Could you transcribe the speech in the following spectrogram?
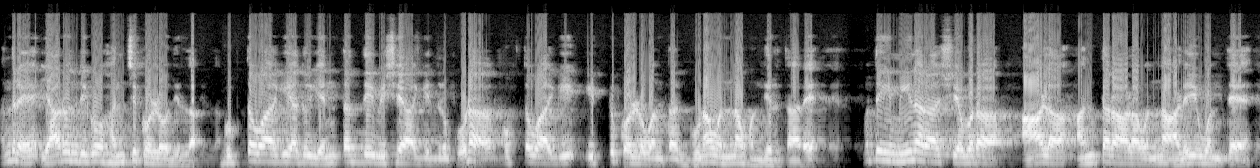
ಅಂದ್ರೆ ಯಾರೊಂದಿಗೂ ಹಂಚಿಕೊಳ್ಳೋದಿಲ್ಲ. ಗುಪ್ತವಾಗಿ ಅದು ಎಂತದ್ದೇ ವಿಷಯ ಆಗಿದ್ರು ಕೂಡ ಗುಪ್ತವಾಗಿ ಇಟ್ಟುಕೊಳ್ಳುವಂತ ಗುಣವನ್ನ ಹೊಂದಿರ್ತಾರೆ. ಮತ್ತೆ ಈ ಮೀನರಾಶಿಯವರ ಆಳ, ಅಂತರಾಳವನ್ನ ಅಳೆಯುವಂತೆ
